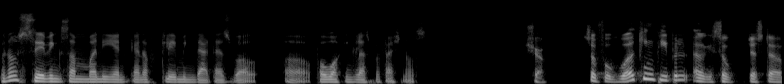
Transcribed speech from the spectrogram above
you know saving some money and kind of claiming that as well uh, for working class professionals? Sure. So for working people, okay, so just a,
